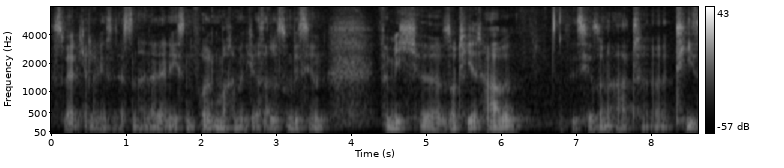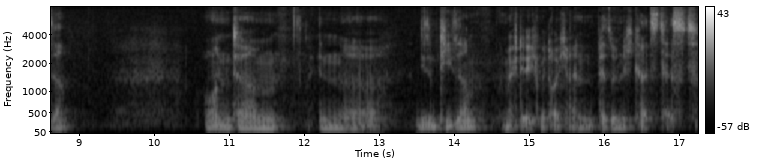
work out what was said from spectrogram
das werde ich allerdings erst in einer der nächsten Folgen machen, wenn ich das alles so ein bisschen für mich äh, sortiert habe. Das ist hier so eine Art äh, Teaser. Und ähm, in äh, diesem Teaser möchte ich mit euch einen Persönlichkeitstest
